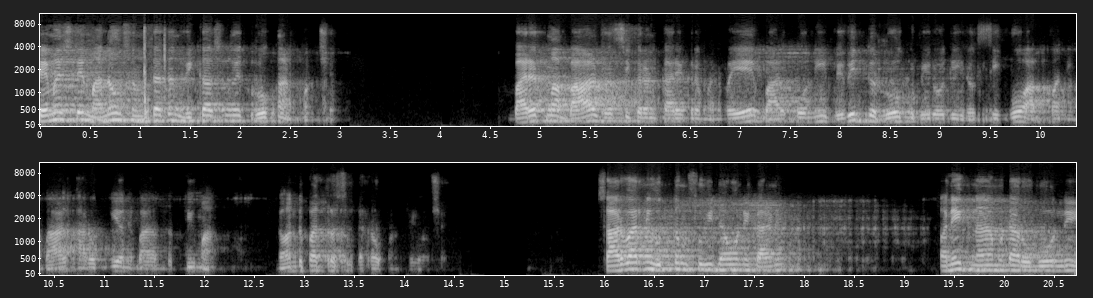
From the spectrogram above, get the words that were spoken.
તેમજ તે માનવ સંસાધન વિકાસનું એક રોકાણ પણ છે ભારતમાં બાળ રસીકરણ કાર્યક્રમ અન્વયે બાળકોની વિવિધ રોગ વિરોધી રસીઓ આપવાની બાળ આરોગ્ય અને બાળ મૃત્યુમાં નોંધપાત્ર સુધારો પણ થયો છે. સારવારની ઉત્તમ સુવિધાઓને કારણે અનેક નાના મોટા રોગોને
